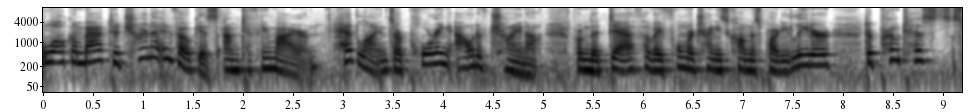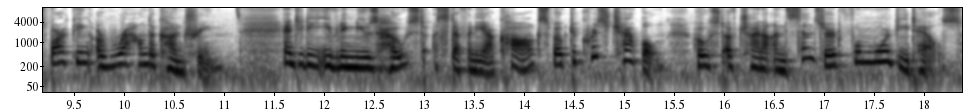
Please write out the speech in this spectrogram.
Welcome back to China in Focus. I'm Tiffany Meyer. Headlines are pouring out of China, from the death of a former Chinese Communist Party leader to protests sparking around the country. NTD Evening News host Stephanie Cox spoke to Chris Chappell, host of China Uncensored, for more details.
